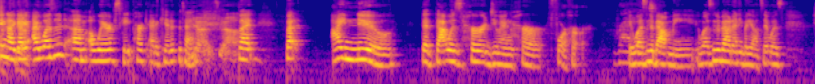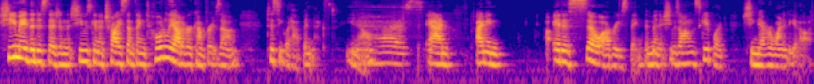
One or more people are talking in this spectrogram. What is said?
traffic, Like yeah. I, I wasn't um, aware of skate park etiquette at the time. Yes, yeah. But but I knew that that was her doing her for her. Right. It wasn't about me. It wasn't about anybody else. It was she made the decision that she was going to try something totally out of her comfort zone to see what happened next, you know? Yes. And I mean, it is so Aubrey's thing. The minute she was on the skateboard, she never wanted to get off.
